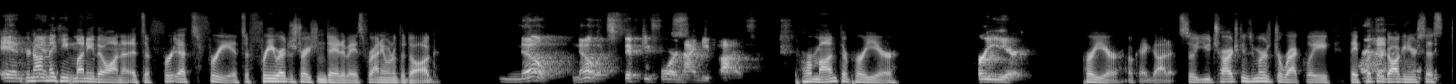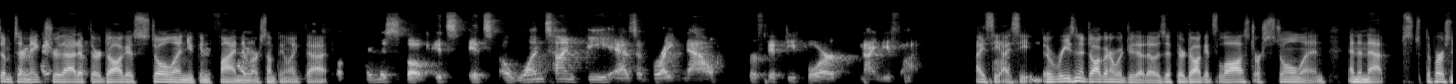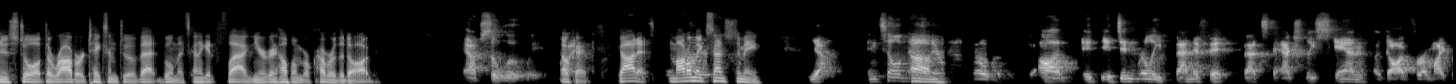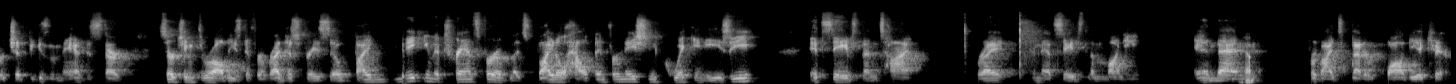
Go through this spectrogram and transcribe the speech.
And, you're not and, making money though on it. It's a free. That's free. It's a free registration database for anyone with a dog. No, no, it's fifty four ninety five per month or per year. Per year. Per year. Okay, got it. So you charge consumers directly. They put their dog in your system to make sure that if their dog is stolen, you can find them or something like that I misspoke. It's it's a one-time fee as of right now for fifty-four ninety-five. I see. I see. The reason a dog owner would do that though is if their dog gets lost or stolen, and then that the person who stole it, the robber, takes him to a vet. Boom, it's going to get flagged, and you're going to help them recover the dog. Absolutely. Okay, right. got it. Model makes sense to me. Yeah. Until now, um, no, um, it, it didn't really benefit vets to actually scan a dog for a microchip because then they had to start searching through all these different registries. So by making the transfer of this vital health information quick and easy, it saves them time, right? And that saves them money and then yep. provides better quality of care.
